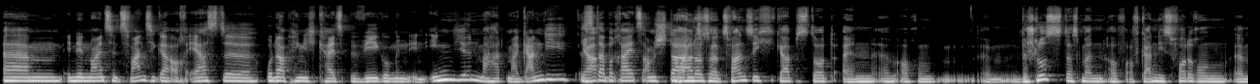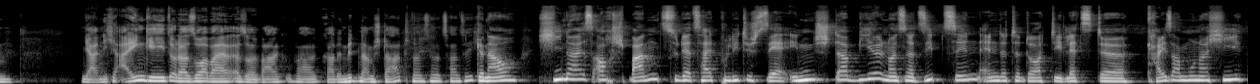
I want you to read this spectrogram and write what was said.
Ähm, in den 1920er auch erste Unabhängigkeitsbewegungen in Indien. Mahatma Gandhi ist Ja. da bereits am Start. 1920 gab es dort ein, ähm, auch einen ähm, Beschluss, dass man auf, auf Gandhis Forderung ähm, ja nicht eingeht oder so, aber also war, war gerade mitten am Start 1920. Genau. China ist auch spannend, zu der Zeit politisch sehr instabil. 1917 endete dort die letzte Kaisermonarchie.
